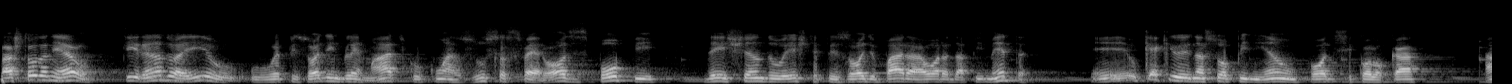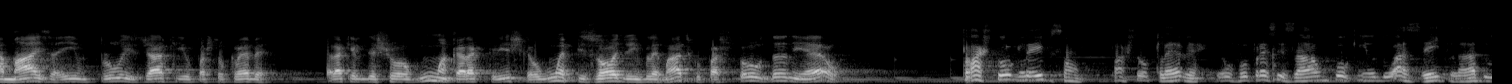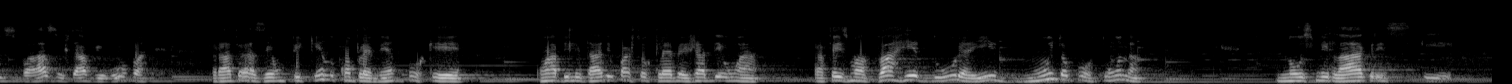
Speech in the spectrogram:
Pastor Daniel, tirando aí o, o episódio emblemático com as ursas ferozes, Pope deixando este episódio para a hora da pimenta, o que é que, na sua opinião, pode se colocar a mais aí, um plus, já que o pastor Kleber, será que ele deixou alguma característica, algum episódio emblemático? Pastor Daniel? Pastor Gleibson, Pastor Kleber, eu vou precisar um pouquinho do azeite lá dos vasos da viúva para trazer um pequeno complemento, porque com habilidade o pastor Kleber já deu uma já fez uma varredura aí muito oportuna nos milagres que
